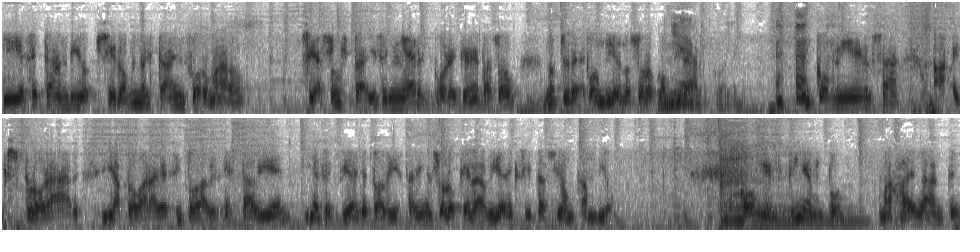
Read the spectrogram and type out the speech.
Y ese cambio, si el hombre no está informado, se asusta y dice, miércoles, ¿qué me pasó? No estoy respondiendo solo con mirar y comienza a explorar y a probar a ver si todavía está bien y efectivamente todavía está bien, solo que la vía de excitación cambió. Con el tiempo, más adelante,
